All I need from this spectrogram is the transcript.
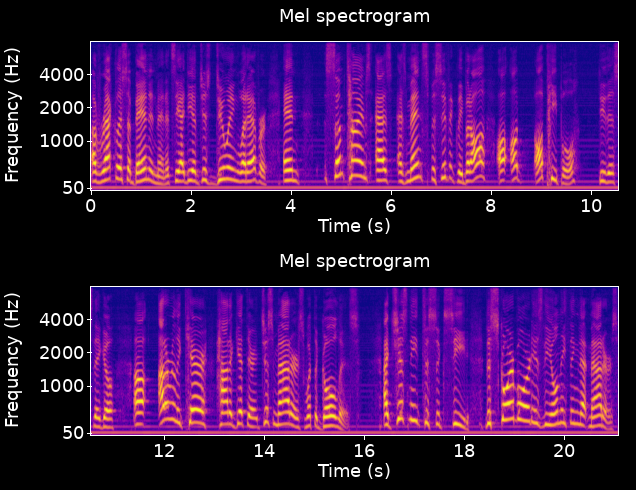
of reckless abandonment. It's the idea of just doing whatever. And sometimes, as, as men specifically, but all, all, all, all people do this, they go, uh, I don't really care how to get there. It just matters what the goal is. I just need to succeed. The scoreboard is the only thing that matters.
